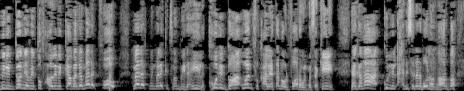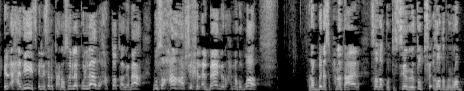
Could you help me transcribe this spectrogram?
من الدنيا بيطوف حوالين الكعبة. ده ملك فوق. ملك من ملائكة السماوات بيدعي لك. خد الدعاء وانفق على اليتامى والفقراء والمساكين. يا جماعة كل الأحاديث اللي أنا بقولها النهارده الأحاديث اللي ثبتت عن رسول الله كلها محققة يا جماعة. مصححه الشيخ الألباني رحمه الله. ربنا سبحانه وتعالى صدقة السر تطفئ غضب الرب.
